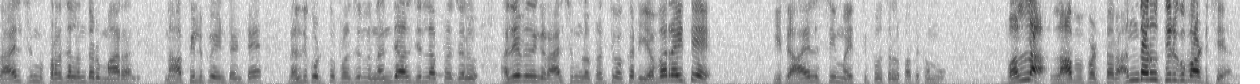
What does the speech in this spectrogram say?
రాయలసీమ ప్రజలందరూ మారాలి. నా పిలుపు ఏంటంటే నందికొట్కు ప్రజలు నంద్యాల జిల్లా ప్రజలు అదేవిధంగా రాయలసీమలో ప్రతి ఒక్కరు ఎవరైతే ఈ రాయలసీమ ఎత్తిపోతల పథకము వల్ల లాభపడతారో అందరూ తిరుగుబాటు చేయాలి.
